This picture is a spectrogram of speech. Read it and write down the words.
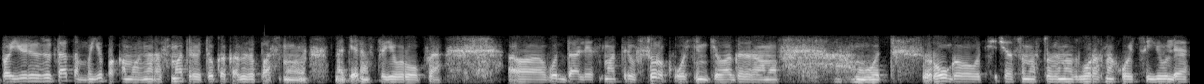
по ее результатам ее пока можно рассматривать только как запасную на первенство Европы. Э, вот далее смотрю, 48 килограммов, вот, Рогова вот сейчас у нас тоже на сборах находится. Юлия,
